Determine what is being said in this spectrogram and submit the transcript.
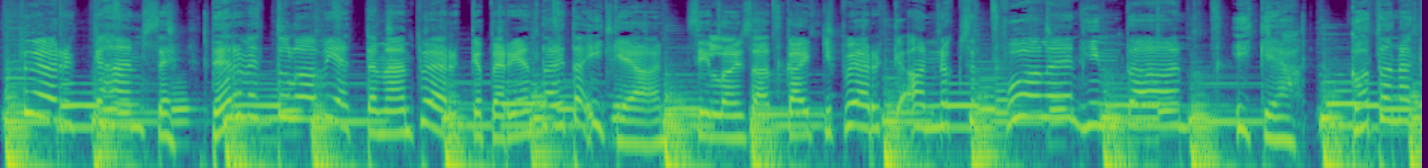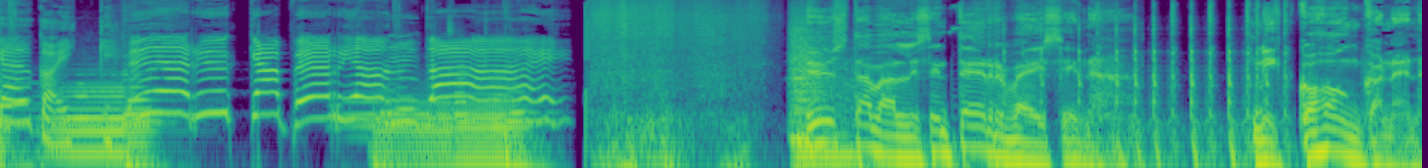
Pyörykkähän se. Tervetuloa viettämään pyörykkäperjantaita Ikeaan. Silloin saat kaikki pyörykkäannokset puoleen hintaan. Ikea. Kotona käy kaikki. Pyörykkäperjantai. Ystävällisin terveisin Mikko Honkanen.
